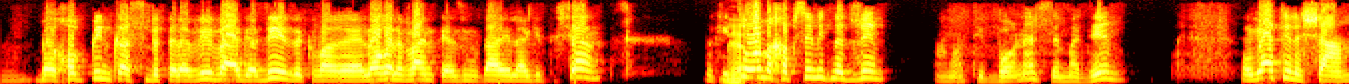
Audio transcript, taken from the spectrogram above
ברחוב פנקס בתל אביב האגדי, זה כבר אה, לא רלוונטי, אז מותר לי להגיד את השם. בקיצור, הם מחפשים מתנדבים. אמרתי, בואנה, זה מדהים. הגעתי לשם,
